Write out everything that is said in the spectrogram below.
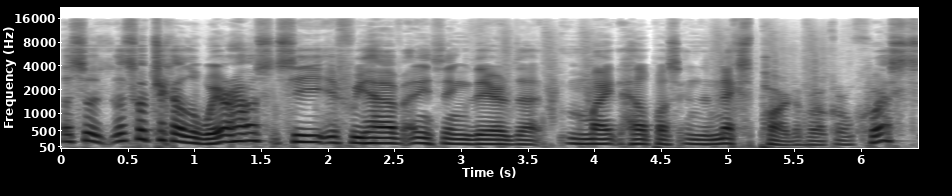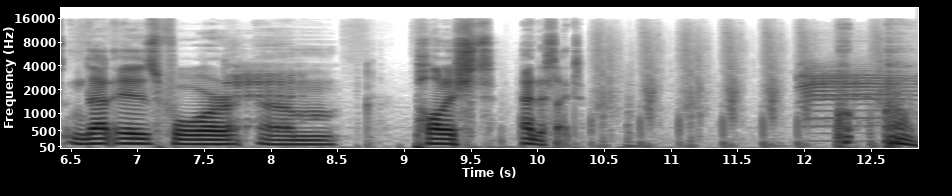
Let's, uh, let's go check out the warehouse, see if we have anything there that might help us in the next part of our request, and that is for um, polished andesite.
